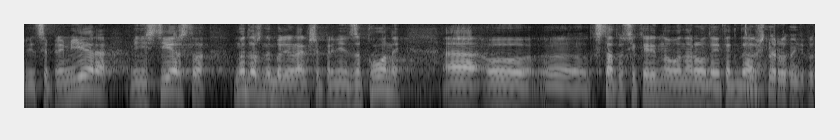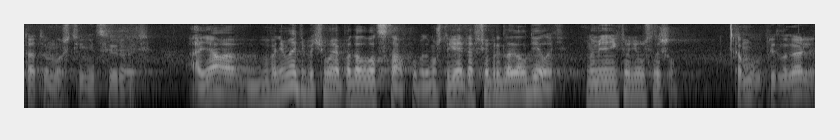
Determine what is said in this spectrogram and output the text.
вице-премьера, министерство, мы должны были раньше принять законы э, о э, статусе коренного народа и так далее. Вы же народный депутат, вы можете инициировать. А я, вы понимаете, почему я подал в отставку? Потому что я это все предлагал делать, но меня никто не услышал. Кому вы предлагали?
